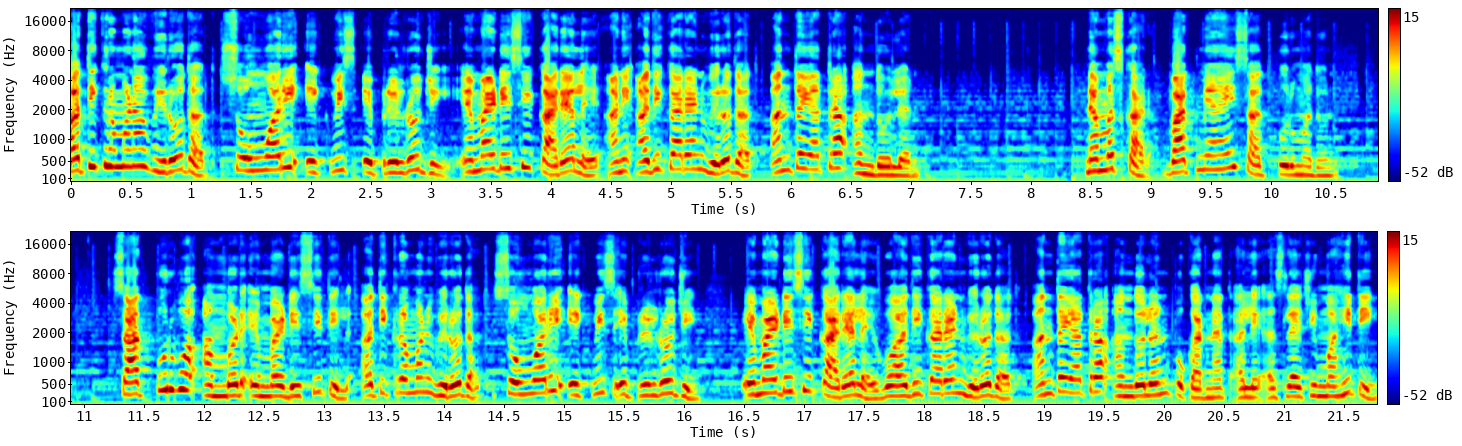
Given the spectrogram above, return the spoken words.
अतिक्रमणाविरोधात सोमवारी एकवीस एप्रिल रोजी एमआयडीसी कार्यालय आणि अधिकाऱ्यांविरोधात अंतयात्रा आंदोलन. नमस्कार बातमी आहे सातपूरमधून. सातपूर व अंबड एमआयडीसीतील अतिक्रमण विरोधात सोमवारी एकवीस एप्रिल रोजी एमआयडीसी कार्यालय व अधिकाऱ्यांविरोधात अंतयात्रा आंदोलन पुकारण्यात आले असल्याची माहिती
